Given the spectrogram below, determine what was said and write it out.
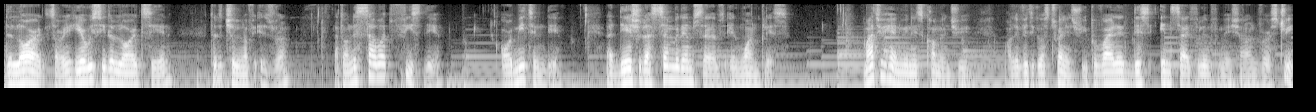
the Lord, sorry, here we see the Lord saying to the children of Israel that on the Sabbath feast day or meeting day, that they should assemble themselves in one place. Matthew Henry, in his commentary on Leviticus 23, provided this insightful information on verse 3.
